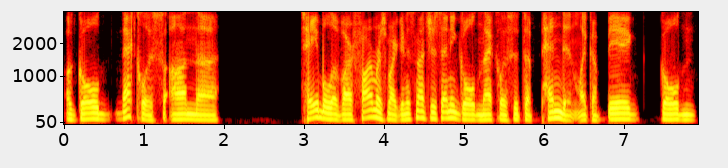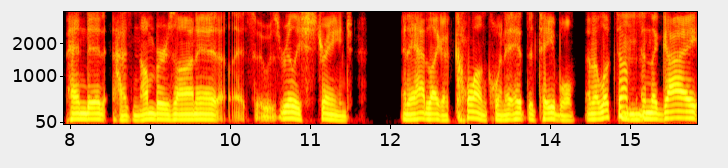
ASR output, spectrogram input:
a gold necklace on the table of our farmers market. And it's not just any gold necklace, it's a pendant, like a big golden pendant, has numbers on it. So it was really strange and it had like a clunk when it hit the table. And I looked up, Mhm. and the guy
